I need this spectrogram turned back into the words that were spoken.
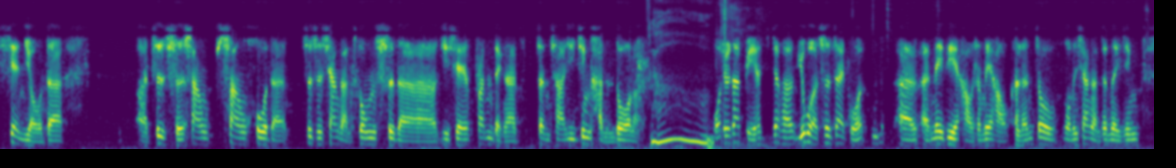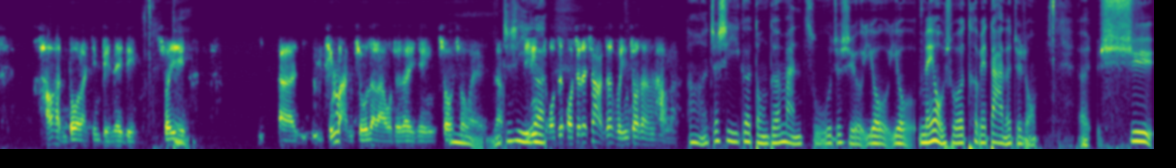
现有的。呃，支持上上户的支持香港公司的一些 funding 啊政策已经很多了。哦，我觉得比任何如果是在国呃呃内地也好什么也好，可能就我们香港真的已经好很多了，已经比内地，所以。呃，挺满足的了，我觉得已经作作为，这是一个，我觉我觉得香港政府已经做得很好了。嗯，这是一个懂得满足，就是有有有没有说特别大的这种，呃虚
